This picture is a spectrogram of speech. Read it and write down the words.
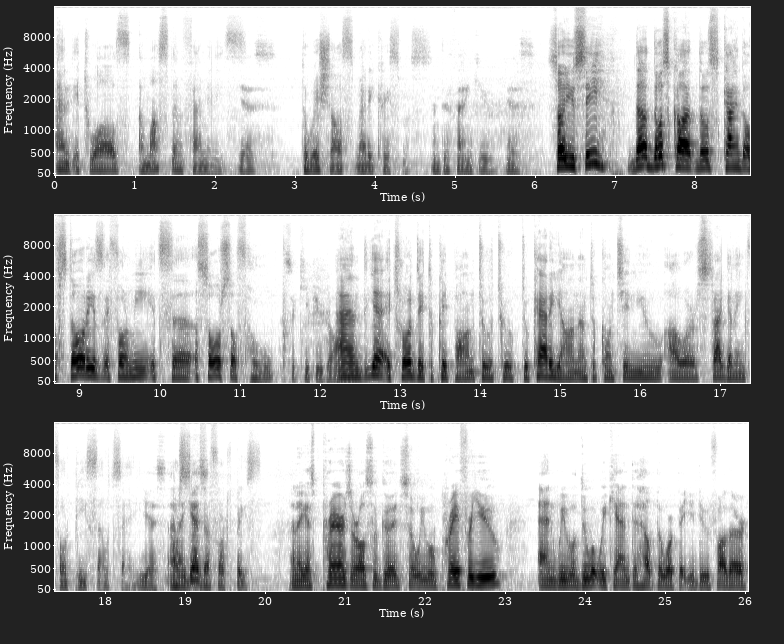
And it was a Muslim families Yes. To wish us Merry Christmas. And to thank you. Yes. So you see, that, those, those kind of stories, eh, for me, it's a, a source of hope. So keep you going. And yeah, it's worthy to keep on, to, to, to carry on, and to continue our struggling for peace, I would say. Yes, Our and I guess- for peace. And I guess prayers are also good. So we will pray for you and we will do what we can to help the work that you do. Father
